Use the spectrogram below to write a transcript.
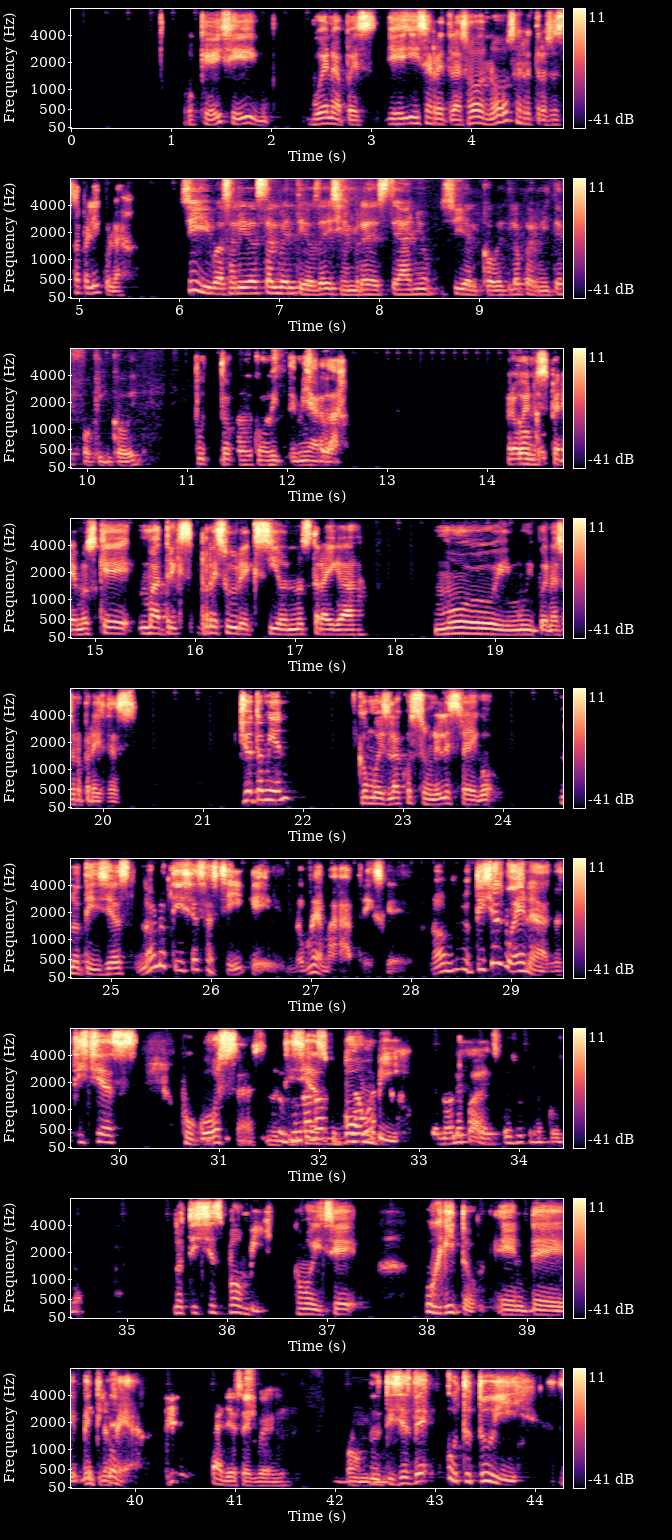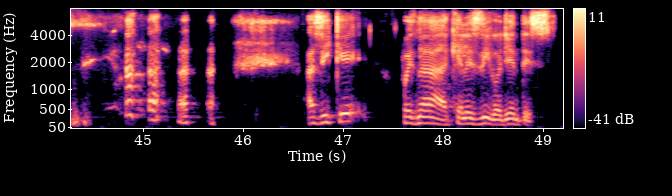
Ok, sí, buena, pues, y, se retrasó, ¿no? Se retrasó esta película. Sí, va a salir hasta el 22 de diciembre de este año, si el COVID lo permite, fucking COVID. Puto COVID de mierda. Pero bueno, esperemos que Matrix Resurrección nos traiga muy, muy buenas sorpresas. Yo también, como es la costumbre, les traigo noticias, no noticias así, que nombre de Matrix, que no, noticias buenas, noticias jugosas, noticias bombi. no le parezca es otra cosa. Noticias bombi, como dice Huguito en de Betty la Fea. Cállese, güey. Noticias de Ututui. Así que, pues nada, ¿qué les digo, oyentes?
